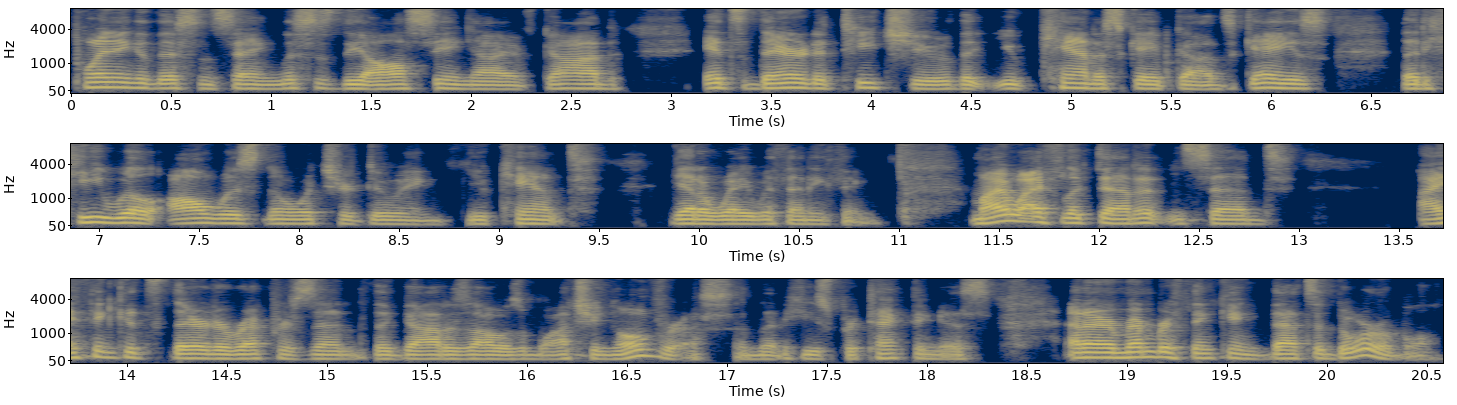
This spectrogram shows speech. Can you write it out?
pointing at this and saying, This is the all seeing eye of God. It's there to teach you that you can't escape God's gaze, that He will always know what you're doing. You can't get away with anything. My wife looked at it and said, I think it's there to represent that God is always watching over us and that he's protecting us. And I remember thinking, that's adorable,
